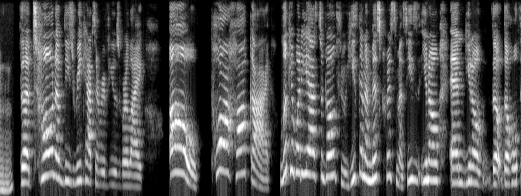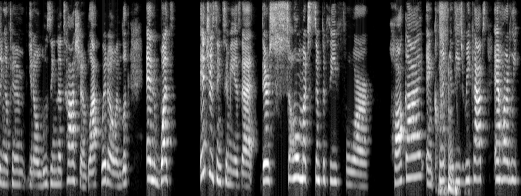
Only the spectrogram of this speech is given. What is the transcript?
Mhm. the tone of these recaps and reviews were like oh poor hawkeye. Look at what he has to go through. He's gonna miss christmas. He's you know and you know the the whole thing of him you know losing natasha and black widow and look and what's interesting to me is that there's so much sympathy for hawkeye and clint in these recaps and hardly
